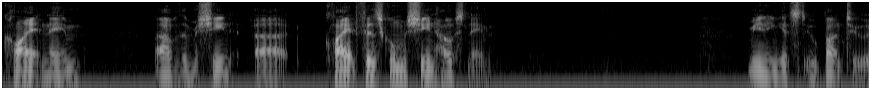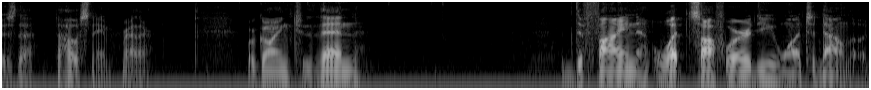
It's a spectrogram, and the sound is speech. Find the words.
client name of the machine uh, client physical machine host name meaning it's Ubuntu is the, the host name rather. We're going to then define what software do you want to download.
